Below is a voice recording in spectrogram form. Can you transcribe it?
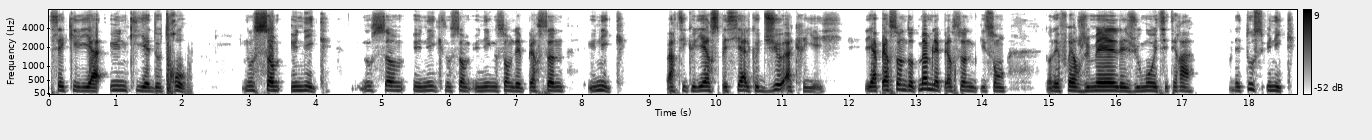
c'est qu'il y a une qui est de trop. Nous sommes uniques. Nous sommes uniques, nous sommes uniques, nous sommes des personnes uniques, particulières, spéciales que Dieu a créées. Il n'y a personne d'autre, même les personnes qui sont ont des frères jumelles, des jumeaux, etc. On est tous uniques.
